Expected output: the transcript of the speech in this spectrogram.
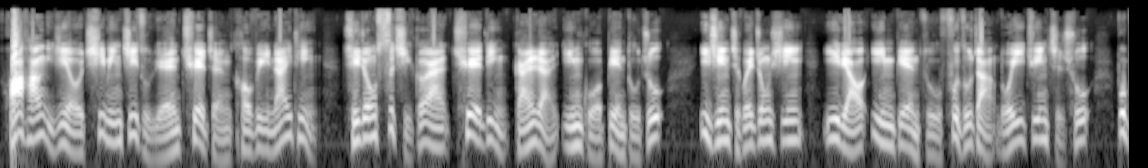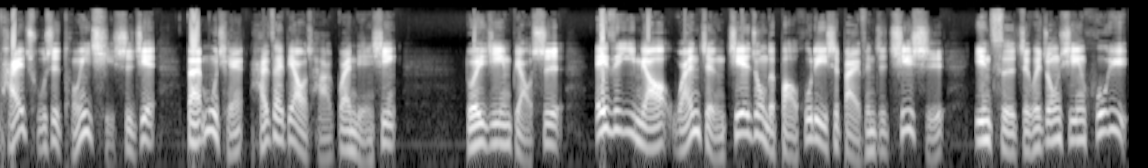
华航已经有七名机组员确诊 COVID-19，其中四起个案确定感染英国变毒株。疫情指挥中心医疗应变组副组长罗一军指出，不排除是同一起事件，但目前还在调查关联性。罗一军表示，A Z 疫苗完整接种的保护力是百分之七十，因此指挥中心呼吁。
